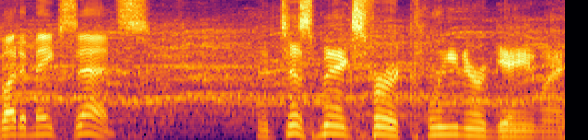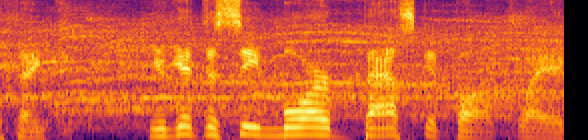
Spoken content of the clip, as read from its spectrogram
but it makes sense. It just makes for a cleaner game, I think. You get to see more basketball played.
